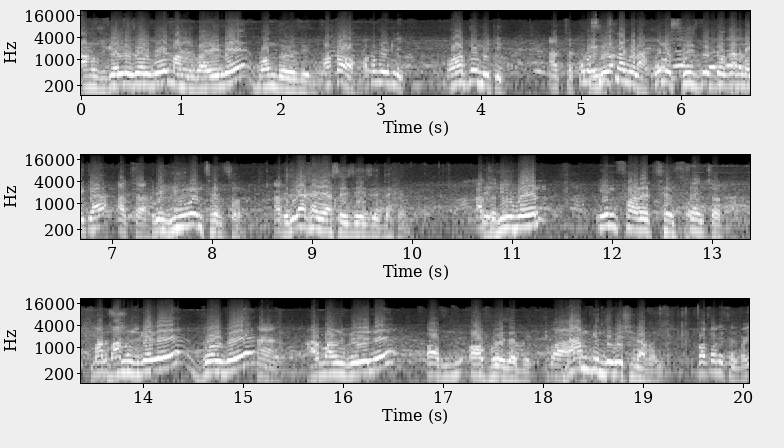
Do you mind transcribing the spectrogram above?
মানুষ গেলে জ্বলবো মানুষ বাইরে বন্ধ হয়ে যাবে অটো অটোমেটিক অটোমেটিক আচ্ছা কোনো সুইচ লাগবে না? কোনো সুইচের দরকার নেই কা। আচ্ছা। এটা হিউম্যান সেন্সর আচ্ছা। লেখাই আছে যে যে দেখেন। হিউম্যান ইনফ্রারেড সেন্সর সেন্সর মানুষ গেলে জ্বলবে হ্যাঁ। আর মানুষ বেরোলে অফ হয়ে যাবে। দাম কিন্তু বেশি না ভাই। কত ভাই?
